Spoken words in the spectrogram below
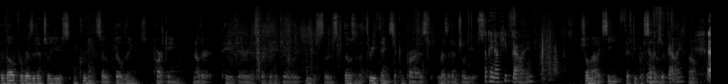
Developed for residential use, including so buildings, parking, and other paved areas for vehicular use. So there's, those are the three things that comprise residential use. Okay, now keep going. Shall not exceed fifty No, percent. but keep going. Oh.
